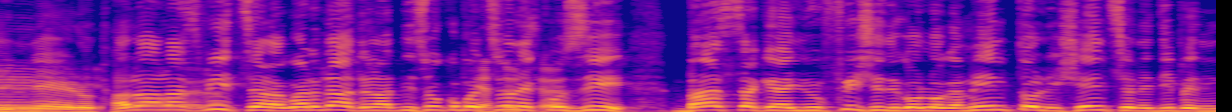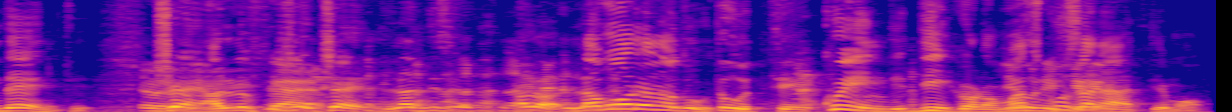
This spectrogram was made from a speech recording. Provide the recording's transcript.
lì in nero? Allora, la Svizzera, guardate, la disoccupazione è così. Basta che agli uffici di collocamento licenziano i dipendenti. Cioè, all'ufficio, eh. cioè, la dis- allora, lavorano tutti. Tutti. Quindi dicono, Gli ma unici scusa un attimo.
